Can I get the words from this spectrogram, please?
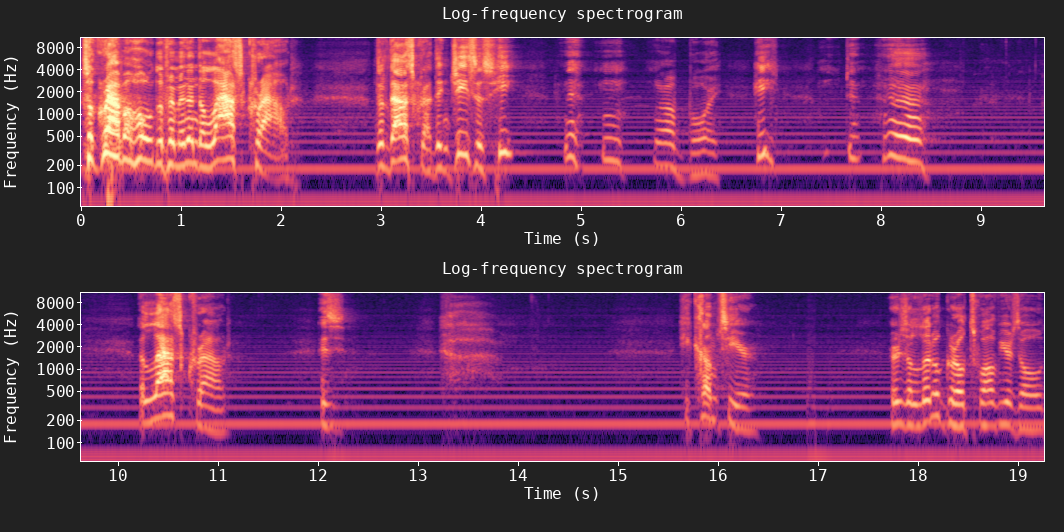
So grab a hold of him. And then the last crowd, the last crowd, then Jesus, he. He, uh, the last crowd is, he comes here. There's a little girl, 12 years old,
